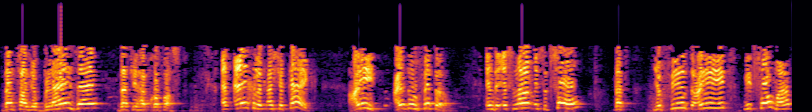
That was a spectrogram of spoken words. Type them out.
Dan zal je blij zijn dat je hebt gevast. En eigenlijk als je kijkt, Eid, Eid al-Fitr. In de islam is het zo, dat je viert Eid niet zomaar.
